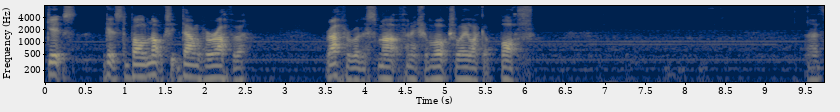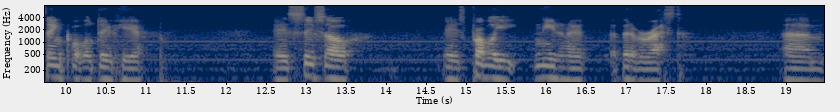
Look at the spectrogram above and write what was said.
gets gets the ball, knocks it down for Rafa. Rafa with a smart finish and walks away like a boss. I think what we'll do here is Suso is probably needing a, a bit of a rest. Um,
